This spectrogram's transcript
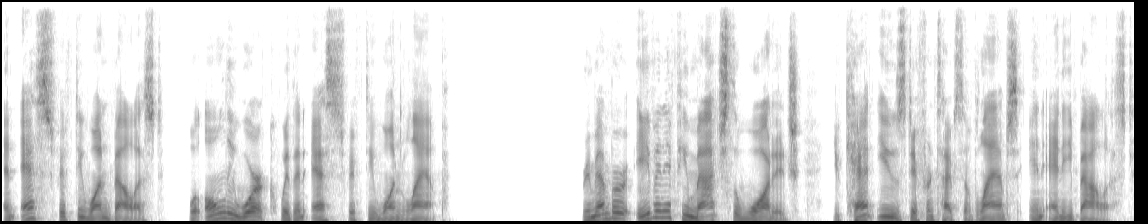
an S51 ballast will only work with an S51 lamp. Remember, even if you match the wattage, you can't use different types of lamps in any ballast.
